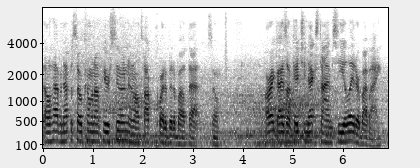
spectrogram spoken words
I'll have an episode coming up here soon, and I'll talk quite a bit about that. So, all right, guys, I'll catch you next time. See you later. Bye-bye.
